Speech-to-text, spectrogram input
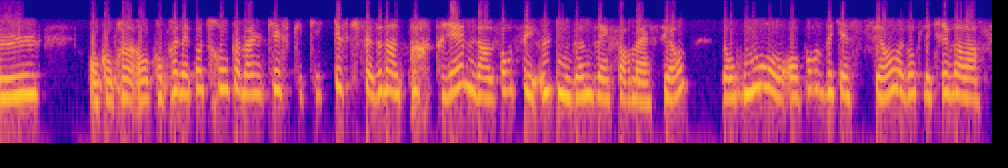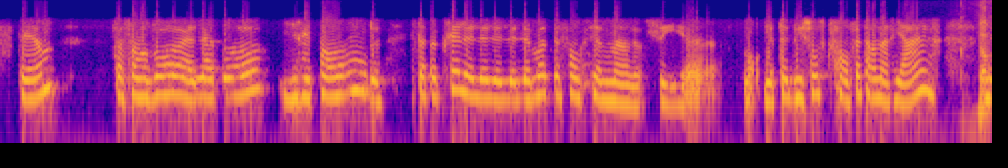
eux, on comprend, on comprenait pas trop comment, qu'est-ce qu'ils faisaient dans le portrait, mais dans le fond, c'est eux qui nous donnent de l'information. Donc, nous, on, pose des questions, les autres l'écrivent dans leur système. Ça s'en va euh, là-bas, ils répondent. C'est à peu près le, mode de fonctionnement. Là. C'est euh, Bon, il y a peut-être des choses qui sont faites en arrière. Donc,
